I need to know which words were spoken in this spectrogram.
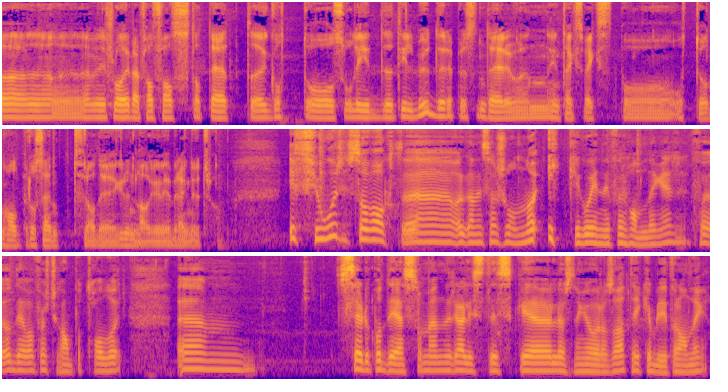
eh, Vi slår i hvert fall fast at det er et godt og solid tilbud. Det representerer jo en inntektsvekst på 8,5% fra det grunnlaget vi beregner ut fra. I fjor så valgte organisasjonen å ikke gå inn i forhandlinger, og det var første gang på tolv år. Um, ser du på det som en realistisk løsning i år også, at det ikke blir forhandlinger?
